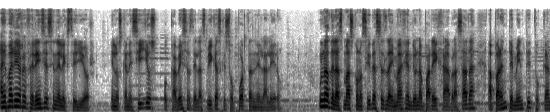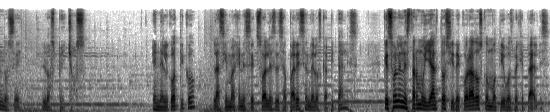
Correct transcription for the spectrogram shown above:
Hay varias referencias en el exterior, en los canecillos o cabezas de las vigas que soportan el alero. Una de las más conocidas es la imagen de una pareja abrazada aparentemente tocándose los pechos. En el gótico, las imágenes sexuales desaparecen de los capitales, que suelen estar muy altos y decorados con motivos vegetales,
